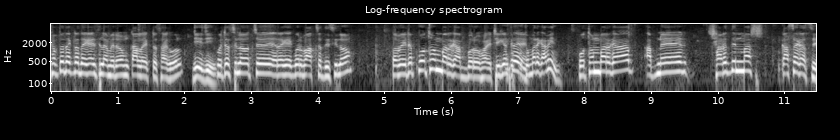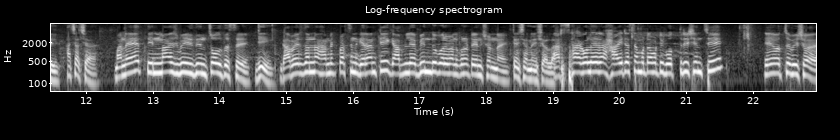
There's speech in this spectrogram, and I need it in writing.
সপ্তাহে একটা দেখাইছিলাম এরকম কালো একটা ছাগল। জি জি। ওইটা ছিল হচ্ছে এর আগে একবার বাচ্চা দিছিল। তবে এটা প্রথমবার গাব বড় ভাই ঠিক আছে? গাবিন? প্রথমবার গাব আপনার সাড়ে তিন মাস কাছাকাছি। আচ্ছা আচ্ছা। মানে তিন মাস বিশ দিন চলতেছে। জি। গাবের জন্য হান্ড্রেড পার্সেন্ট গ্যারান্টি গাবলে বিন্দু পরিমাণ কোনো টেনশন নাই। টেনশন নেই আর ছাগলের হাইট আছে মোটামুটি বত্রিশ ইঞ্চি এই হচ্ছে বিষয়।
